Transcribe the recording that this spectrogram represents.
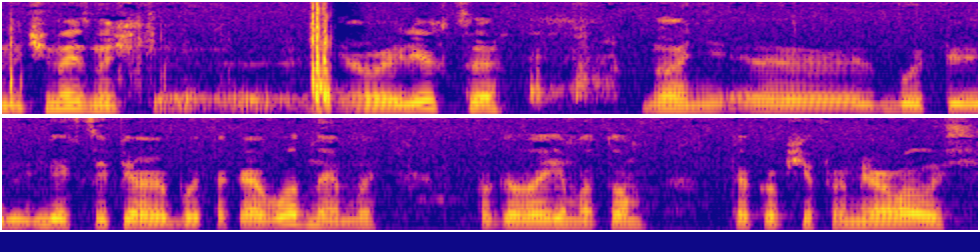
начинать, значит, э, первая лекция. Ну, они, э, будет, лекция первая будет такая водная. Мы поговорим о том, как вообще формировалось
